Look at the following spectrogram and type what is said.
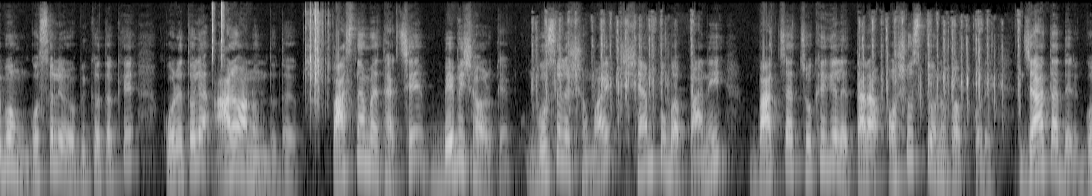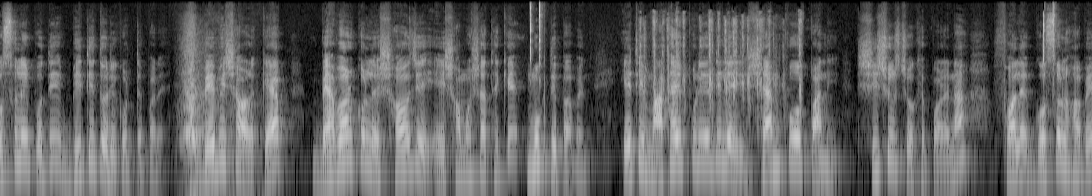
এবং গোসলের অভিজ্ঞতাকে করে তোলে আরও আনন্দদায়ক। পাঁচ নম্বরে থাকছে বেবি শাওয়ার ক্যাপ গোসলের সময় শ্যাম্পু বা পানি বাচ্চার চোখে গেলে তারা অসুস্থ অনুভব করে, যা তাদের গোসলের প্রতি ভীতি তৈরি করতে পারে। বেবি শাওয়ার ক্যাপ ব্যবহার করলে সহজেই এই সমস্যা থেকে মুক্তি পাবেন। এটি মাথায় পুড়িয়ে দিলেই শ্যাম্পু ও পানি শিশুর চোখে পড়ে না, ফলে গোসল হবে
